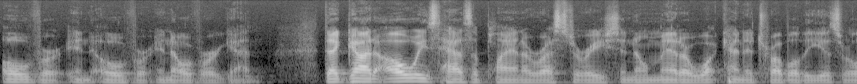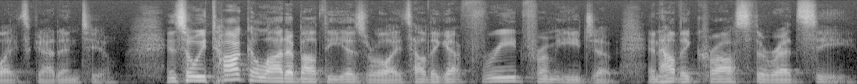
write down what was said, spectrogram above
over and over and over again. That God always has a plan of restoration no matter what kind of trouble the Israelites got into. And so we talk a lot about the Israelites, how they got freed from Egypt and how they crossed the Red Sea.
